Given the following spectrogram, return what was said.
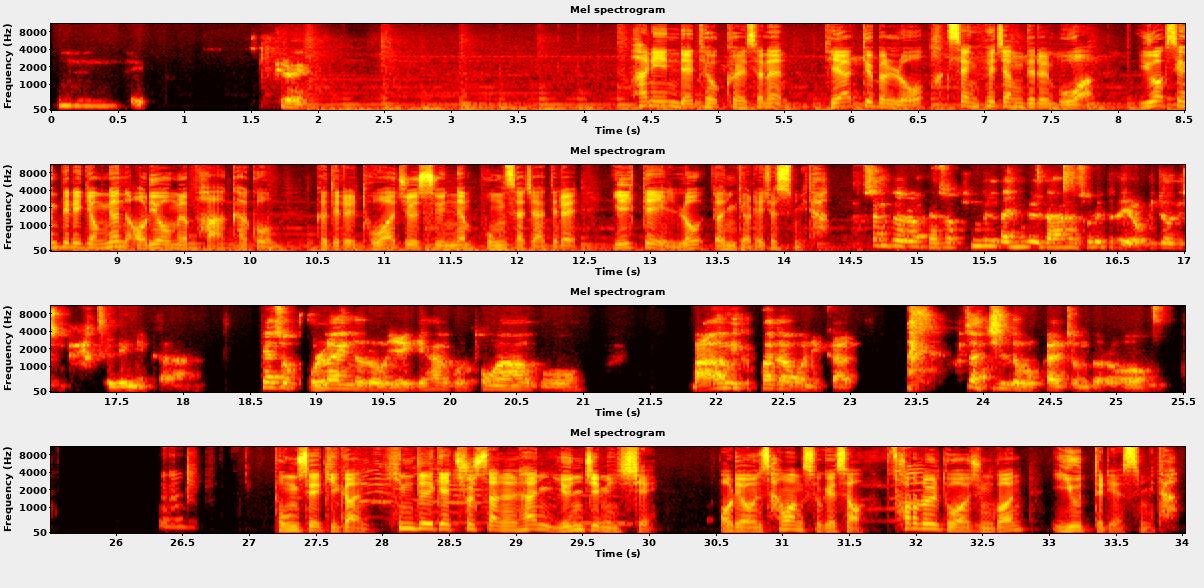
필요해요. 한인 네트워크에서는 대학교별로 학생 회장들을 모아 유학생들이 겪는 어려움을 파악하고 그들을 도와줄 수 있는 봉사자들을 일대일로 연결해 줬습니다. 학생들은 계속 힘들다 힘들다 하는 소리들이 여기저기서 막 들리니까 계속 온라인으로 얘기하고 통화하고 마음이 급하다 보니까 화장실도 못 갈 정도로 봉쇄 기간 힘들게 출산을 한 윤지민 씨. 어려운 상황 속에서 서로를 도와준 건 이웃들이었습니다.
